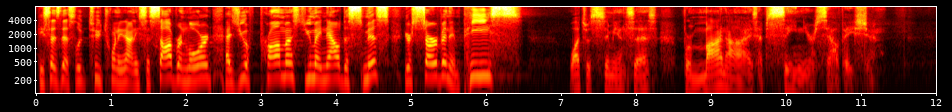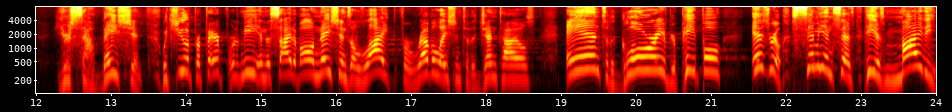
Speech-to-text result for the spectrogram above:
He says this, Luke 2 29. He says, Sovereign Lord, as you have promised, you may now dismiss your servant in peace. Watch what Simeon says, for mine eyes have seen your salvation your salvation, which you have prepared for me in the sight of all nations, a light for revelation to the Gentiles and to the glory of your people. Israel. Simeon says he is mighty.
